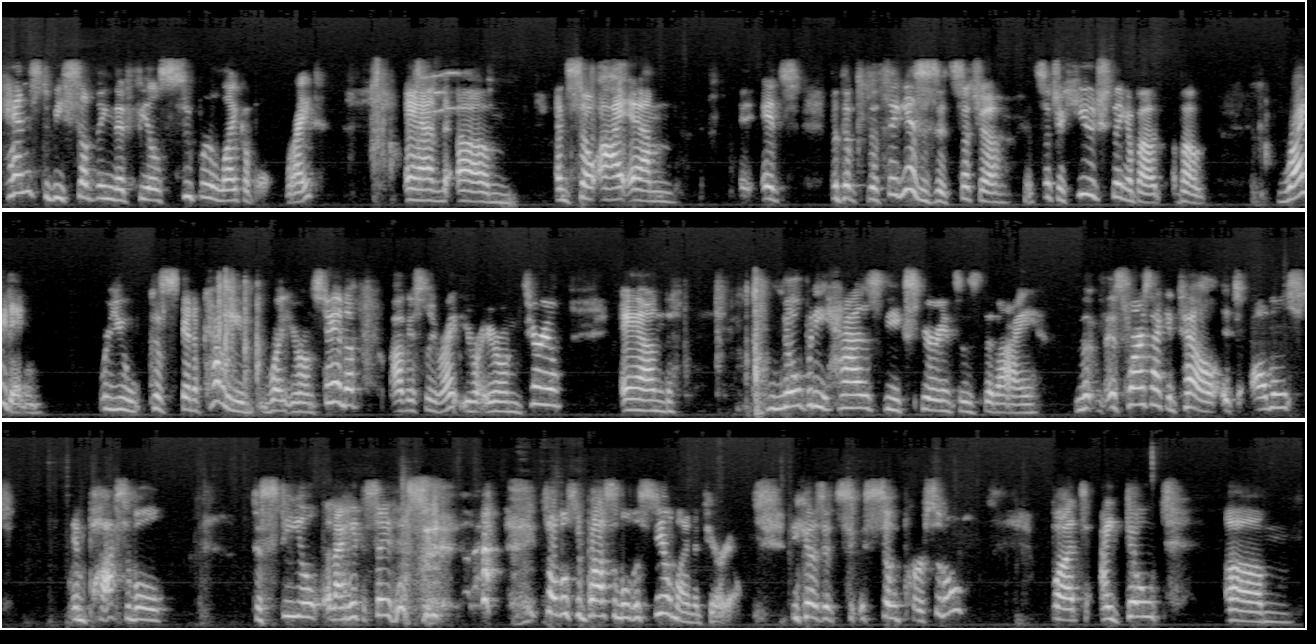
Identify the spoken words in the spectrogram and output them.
tends to be something that feels super likable, right? And um, and so I am. It's but the the thing is, is it's such a it's such a huge thing about about writing, where you because stand-up comedy, you write your own stand-up, obviously, right? You write your own material, and nobody has the experiences that I. As far as I can tell, it's almost impossible to steal, and I hate to say this, it's almost impossible to steal my material because it's so personal. But I don't, um,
